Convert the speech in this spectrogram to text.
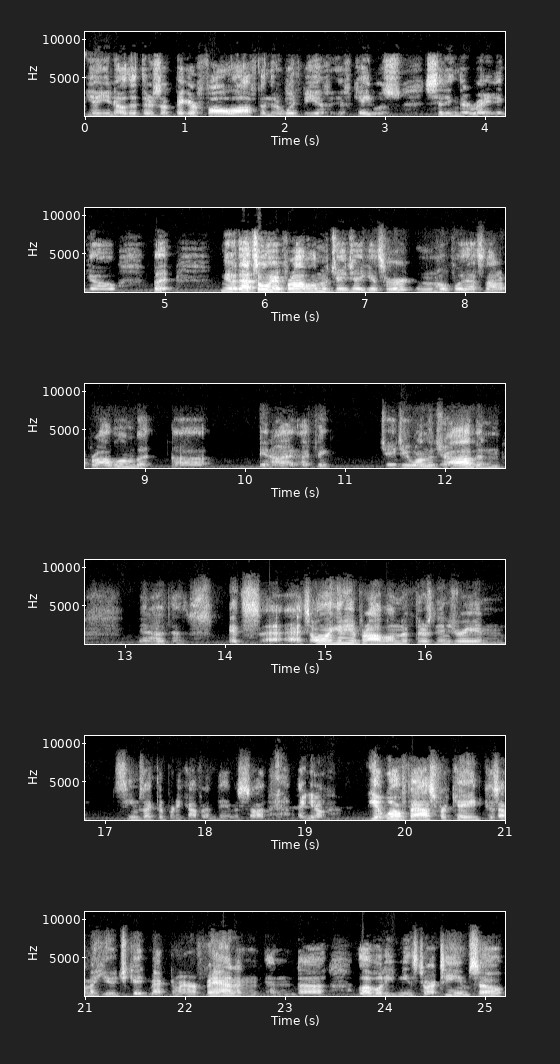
you know you know that there's a bigger fall off than there would be if, if Cade was sitting there ready to go. But you know, that's only a problem if JJ gets hurt, and hopefully that's not a problem. But uh, you know, I, I think JJ won the job, and you know, that's, it's uh, it's only going to be a problem if there's an injury, and seems like they're pretty confident Davis. So, uh, you know, get well fast for Cade because I'm a huge Cade McNamara fan and and uh, love what he means to our team. So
